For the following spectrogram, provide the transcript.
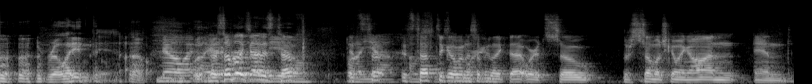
really? Yeah. Oh. No, I, I But stuff like that is that eye is view, tough. But it's yeah, tough, it's tough to was go worried. into something like that where it's so there's so much going on and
